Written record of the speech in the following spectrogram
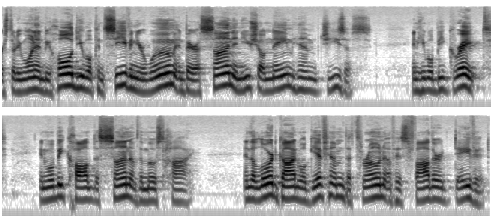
Verse 31 And behold, you will conceive in your womb and bear a son, and you shall name him Jesus. And he will be great and will be called the Son of the Most High. And the Lord God will give him the throne of his father David.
